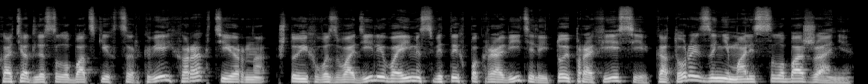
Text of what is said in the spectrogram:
хотя для слободских церквей характерно, что их возводили во имя святых покровителей той профессии, которой занимались слобожане.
